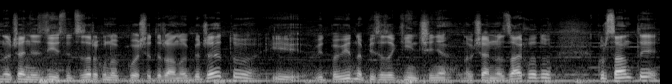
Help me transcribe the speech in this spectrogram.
навчання здійснюється за рахунок коштів державного бюджету, і відповідно після закінчення навчального закладу курсанти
